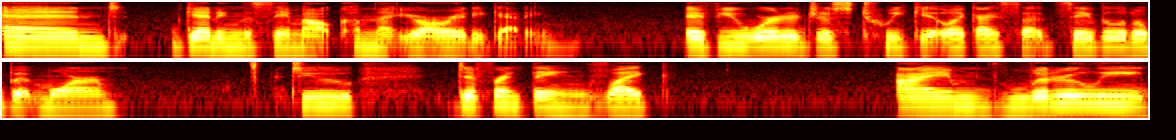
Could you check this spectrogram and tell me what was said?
and getting the same outcome that you're already getting? If you were to just tweak it, like I said, save a little bit more, do different things. Like, I'm literally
